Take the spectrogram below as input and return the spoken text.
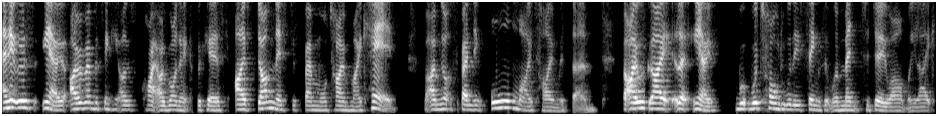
And it was, you know, I remember thinking, oh, this is quite ironic because I've done this to spend more time with my kids, but I'm not spending all my time with them. But I was like, you know, we're told all these things that we're meant to do, aren't we? Like,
